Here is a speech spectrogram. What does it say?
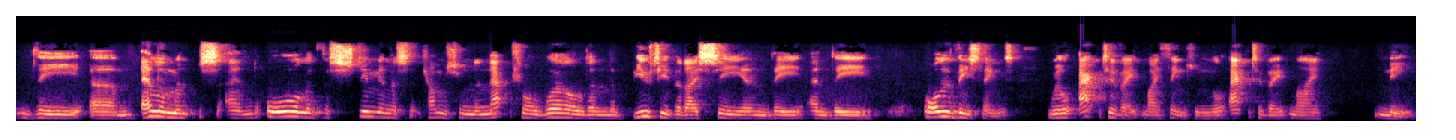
the um, elements and all of the stimulus that comes from the natural world and the beauty that I see and the and the all of these things will activate my thinking, will activate my me.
